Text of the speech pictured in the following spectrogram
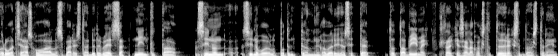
Ruotsin SHL väristä riveissä, niin tota, siinä, on, siinä voi olla potentiaalinen kaveri ja sitten tota, viime kesällä 2019, niin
